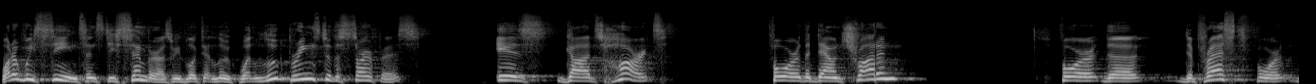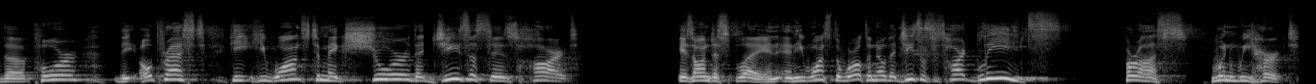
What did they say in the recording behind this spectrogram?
What have we seen since December as we've looked at Luke? What Luke brings to the surface is God's heart for the downtrodden, for the depressed, for the poor, the oppressed. He, he wants to make sure that Jesus' heart is on display. And, and he wants the world to know that Jesus' heart bleeds for us when we hurt.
